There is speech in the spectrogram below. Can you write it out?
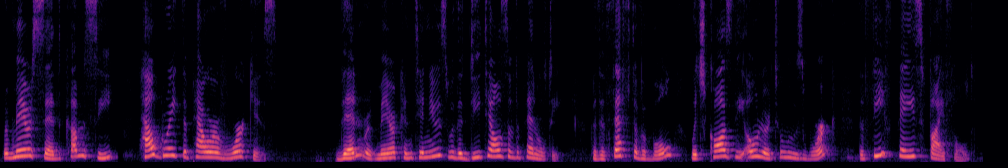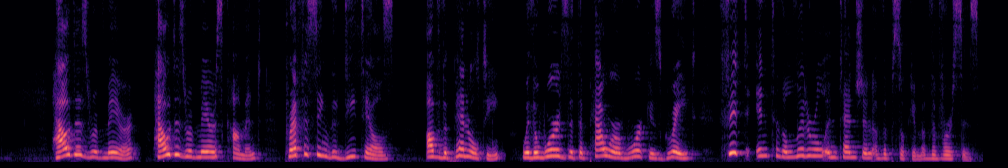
Reb Meir said, Come see how great the power of work is. Then Reb continues with the details of the penalty. For the theft of a bull, which caused the owner to lose work, the thief pays fivefold. How does Reb how does Reb comment, prefacing the details of the penalty with the words that the power of work is great, fit into the literal intention of the psukim, of the verses?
